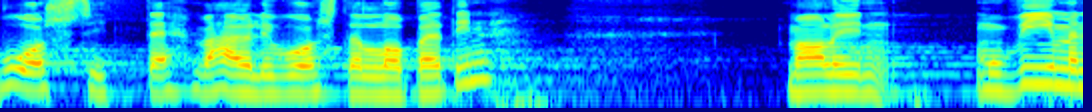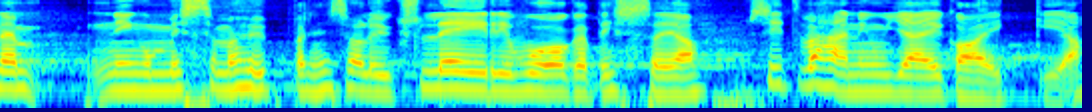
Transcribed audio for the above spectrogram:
vuosi sitten, vähän yli vuosi sitten lopetin. Mä olin, mun viimeinen, niin kuin missä mä hyppäsin, se oli yksi leiri Vuokatissa ja sitten vähän niin jäi kaikki. Ja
